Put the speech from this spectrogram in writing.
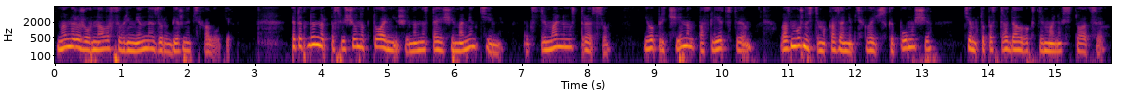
номера журнала «Современная зарубежная психология». Этот номер посвящен актуальнейшей на настоящий момент теме – экстремальному стрессу, его причинам, последствиям, возможностям оказания психологической помощи тем, кто пострадал в экстремальных ситуациях.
